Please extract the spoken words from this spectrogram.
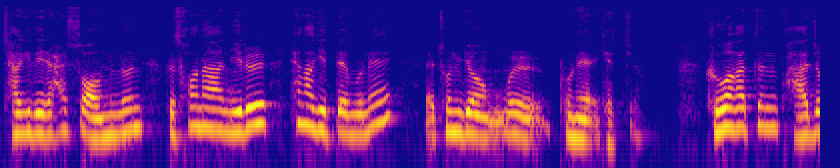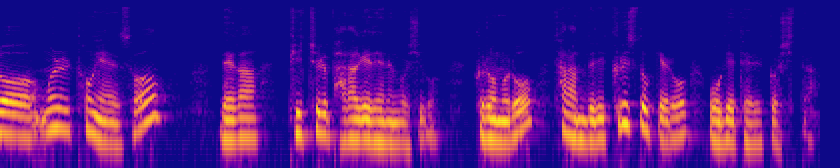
자기들이 할 수 없는 그 선한 일을 행하기 때문에 존경을 보내겠죠. 그와 같은 과정을 통해서 내가 빛을 발하게 되는 것이고, 그러므로 사람들이 그리스도께로 오게 될 것이다.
